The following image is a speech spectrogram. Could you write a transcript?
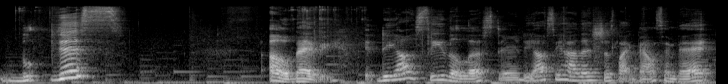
this, oh baby. Do y'all see the luster? Do y'all see how that's just like bouncing back?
